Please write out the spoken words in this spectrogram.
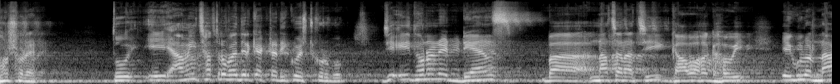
ধর্ষণের। তো এই আমি ছাত্র ভাইদেরকে একটা রিকোয়েস্ট করব যে এই ধরনের ড্যান্স বা নাচানাচি গাওয়া গাওয়ি এগুলো না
